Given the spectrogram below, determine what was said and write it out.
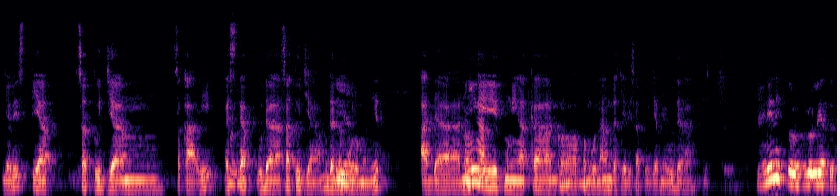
Jadi setiap satu jam sekali, eh, Hmm. setiap udah satu jam, udah Iya. 60 menit, ada Mengingat. notif mengingatkan kalau Hmm. penggunaan udah jadi satu jam ya udah gitu. nah ini nih tuh lu lihat tuh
